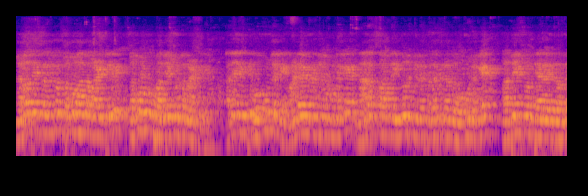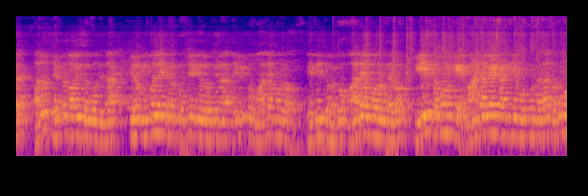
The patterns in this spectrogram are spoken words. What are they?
ನಲವತ್ತೈದು ಸಂಘಕ್ಕೆ ಒಂದು ಸಮೂಹ ಅಂತ ಮಾಡ್ತೀವಿ ಅಂತ ಮಾಡ್ತೀವಿ ಅದೇ ರೀತಿ ಒಕ್ಕೂಟಕ್ಕೆ ಕಾಳಜಿ ಒಕ್ಕೂಟಕ್ಕೆ ನಾಲ್ಕು ಸಾವಿರದ ಇನ್ನೂರು ಕಿಲೋ ಸದಸ್ಯರಾದ ಒಕ್ಕೂಟಕ್ಕೆ ಅಧ್ಯಕ್ಷರು ಅಂತ ಯಾರು ಅಂದ್ರೆ ಅದು ಚಕ್ರಭಾವಿ ಸಮೂಹದಿಂದ ಕೆಲವು ನಿಮ್ಮಲ್ಲೇ ಕೆಲವು ಪರಿಚಯ ಗೊತ್ತಿಲ್ಲ ದಯವಿಟ್ಟು ಮಾಧ್ಯಮ ಅವರು ಎದ್ದಿಸ್ಕೋಬೇಕು. ಮಾಧ್ಯಮ ಅಂತ ಹೇಳೋ ಇಡೀ ಸಮೂಹಕ್ಕೆ ಮಾಂಡವೇ ಕಾಳಜಿಯ ಒಕ್ಕೂಟದ ಸಮೂಹ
